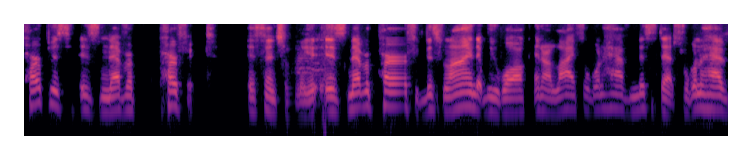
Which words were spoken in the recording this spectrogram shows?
purpose is never perfect essentially. It's never perfect. This line that we walk in our life, we're going to have missteps. We're going to have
